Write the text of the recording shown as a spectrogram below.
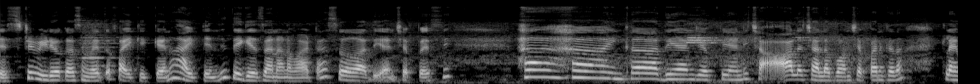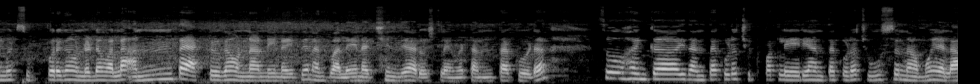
జస్ట్ వీడియో కోసం అయితే పైకి ఎక్కాను అయిపోయింది దిగేసాను అనమాట సో అది అని చెప్పేసి హా, ఇంకా అది అని చెప్పి అని చాలా చాలా బాగుంది. చెప్పాను కదా క్లైమేట్ సూపర్గా ఉండడం వల్ల అంత యాక్టివ్గా ఉన్నాను నేనైతే. నాకు భలే నచ్చింది ఆ రోజు క్లైమేట్ అంతా కూడా. సో ఇంకా ఇదంతా కూడా చుట్టుపక్కల ఏరియా అంతా కూడా చూస్తున్నాము ఎలా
